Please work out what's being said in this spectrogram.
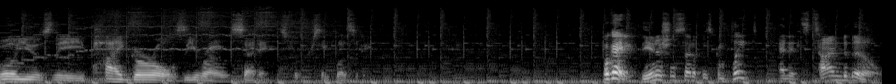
We'll use the PiGRRL 0 settings for simplicity. Okay, the initial setup is complete, and it's time to build.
